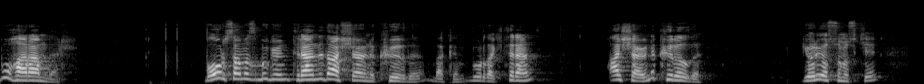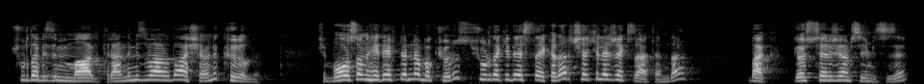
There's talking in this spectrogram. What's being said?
Bu haram der. Borsamız bugün trendi de aşağı yönlü kırdı. Bakın buradaki trend aşağı yönlü kırıldı. Görüyorsunuz ki şurada bizim mavi trendimiz vardı aşağı yönlü kırıldı. Şimdi borsanın hedeflerine bakıyoruz. Şuradaki desteğe kadar çekilecek zaten da. Bak göstereceğim şimdi size.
